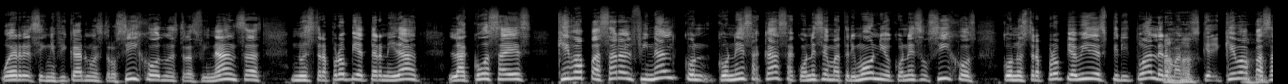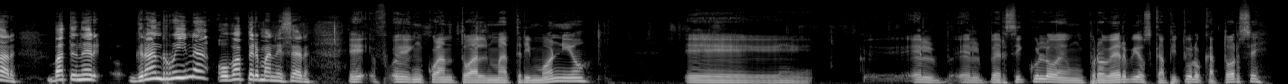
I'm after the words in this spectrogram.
puede significar nuestros hijos, nuestras finanzas, nuestra propia eternidad. La cosa es, ¿qué va a pasar al final con, con esa casa, con ese matrimonio, con esos hijos, con nuestra propia vida espiritual, hermanos? ¿Qué, va a pasar? ¿Va a tener gran ruina o va a permanecer? Eh, en cuanto al matrimonio, eh, el, versículo en Proverbios capítulo 14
